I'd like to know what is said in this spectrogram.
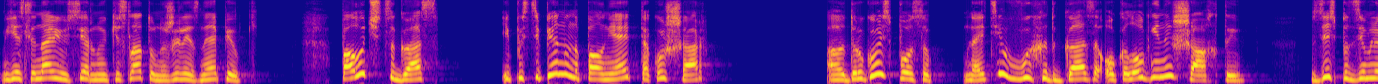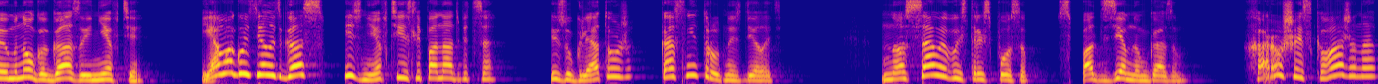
если налью серную кислоту на железные опилки. Получится газ и постепенно наполняет такой шар. А другой способ — найти выход газа около огненной шахты. Здесь под землей много газа и нефти. Я могу сделать газ из нефти, если понадобится. Из угля тоже. Газ нетрудно сделать. Но самый быстрый способ — с подземным газом. Хорошая скважина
